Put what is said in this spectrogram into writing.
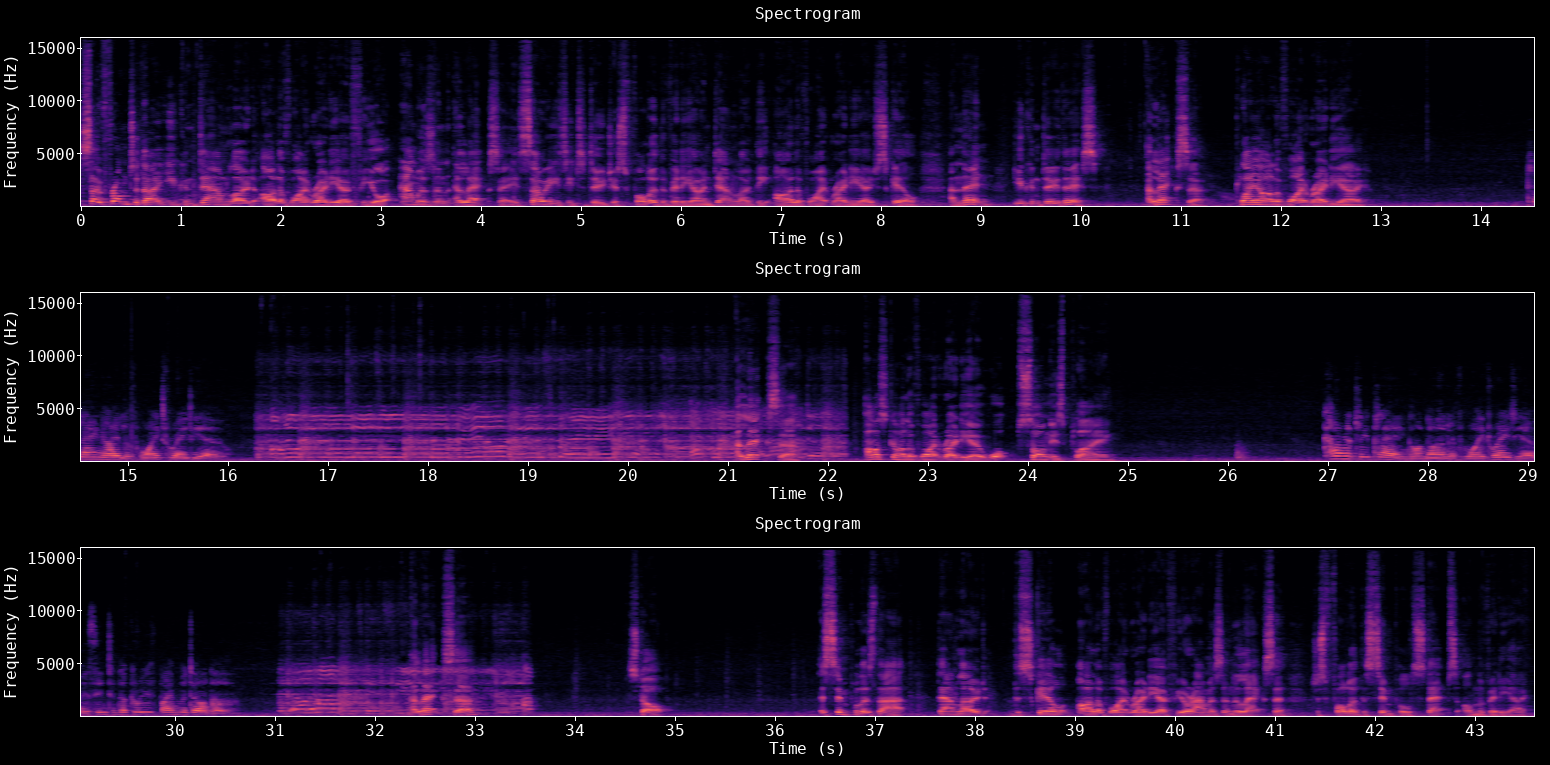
So from today, you can download Isle of Wight Radio for your Amazon Alexa. It's so easy to do. Just follow the video and download the Isle of Wight Radio skill. And then you can do this. Alexa, play Isle of Wight Radio. Playing Isle of Wight Radio. Alexa, ask Isle of Wight Radio what song is playing. Currently playing on Isle of Wight Radio is Into the Groove by Madonna. Alexa, stop. As simple as that. Download the skill Isle of Wight Radio for your Amazon Alexa. Just follow the simple steps on the video.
